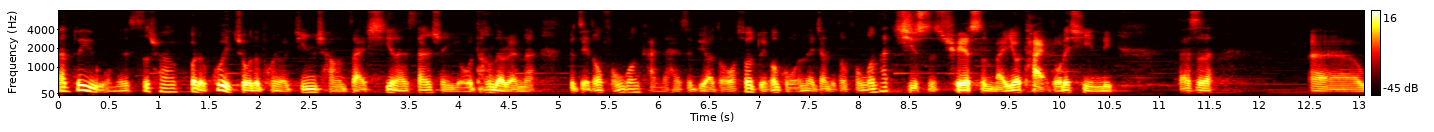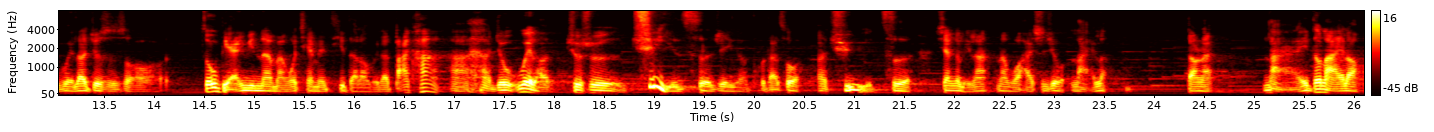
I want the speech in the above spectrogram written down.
但对于我们四川或者贵州的朋友，经常在西南三省游荡的人呢，就这种风光看的还是比较多。所以对我个人来讲，这种风光它其实确实没有太多的吸引力。但是，呃，为了就是说。走遍云南嘛，我前面提到了，为了打卡啊，就为了就是去一次这个普达措啊，去一次香格里拉，那我还是就来了。当然，来都来了，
